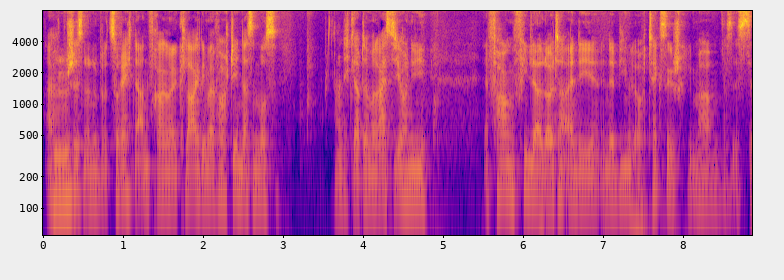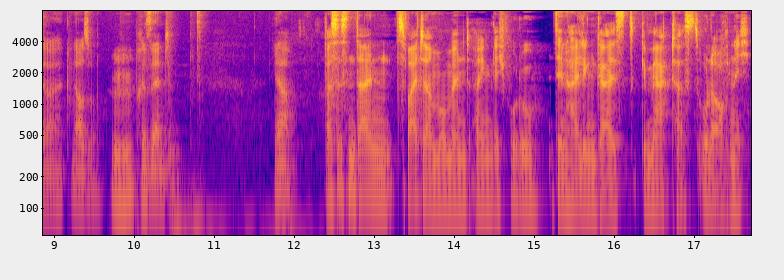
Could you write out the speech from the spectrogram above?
einfach mhm. beschissen und zu Recht eine Anfrage oder eine Klage, die man einfach stehen lassen muss. Und ich glaube, damit reißt sich auch in die Erfahrung vieler Leute ein, die in der Bibel auch Texte geschrieben haben. Das ist ja genauso mhm. präsent. Ja. Was ist denn dein zweiter Moment eigentlich, wo du den Heiligen Geist gemerkt hast oder auch nicht?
